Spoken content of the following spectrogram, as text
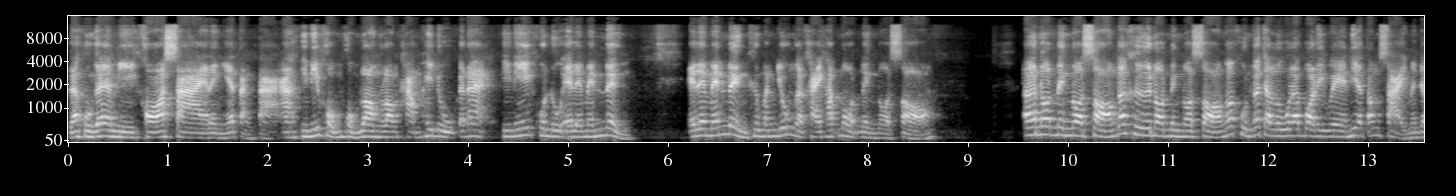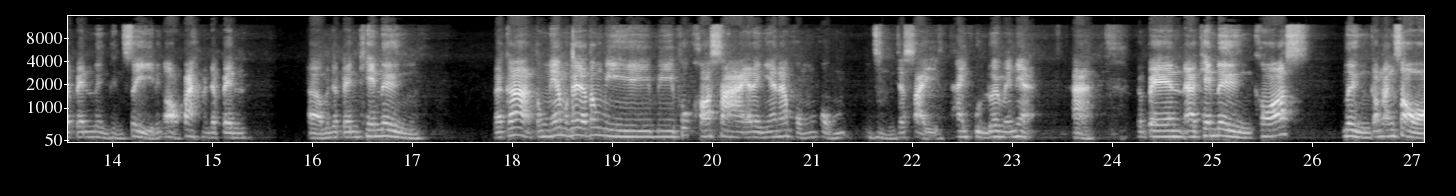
แล้วคุณก็จะมีคอสไซอะไรเงี้ยต่างๆอะทีนี้ผมผมลองลองทำให้ดูก็ได้ ทีนี้คุณดูเอลิเมนต์หนึ่งเอลเมนต์หนึ่งคือมันยุ่งกับใครครับโหนดหนึ่งโหนดสอง เออโหนดหนึ่งโหนดสองก็คือโหนดหนึ่งโหนดสองก็คุณก็จะรู้แล้วบริเวณที่จะต้องใส่มันจะเป็นหนึ่งถึงสี่นึกออกปะมันจะเป็นเออมันจะเป็นเคหนึ่งแล้วก็ตรงนี้มันก็จะต้องมีมีพวกคอสไซอะไรเงี้ยนะผมผมจะใส่ให้คุณด้วยไหมเนี่ย อะจะเป็นอะเคหนึ่งคอสหนึ่งกำลังสอง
